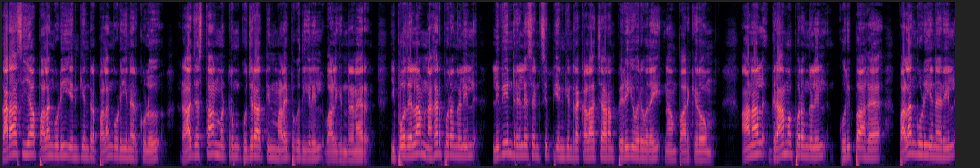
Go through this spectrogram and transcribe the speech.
கராசியா பழங்குடி என்கின்ற பழங்குடியினர் குழு ராஜஸ்தான் மற்றும் குஜராத்தின் மலைப்பகுதிகளில் வாழ்கின்றனர். இப்போதெல்லாம் நகர்ப்புறங்களில் லிவ் இன் ரிலேஷன்ஷிப் என்கின்ற கலாச்சாரம் பெருகி வருவதை நாம் பார்க்கிறோம். ஆனால் கிராமப்புறங்களில் குறிப்பாக பழங்குடியினரில்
